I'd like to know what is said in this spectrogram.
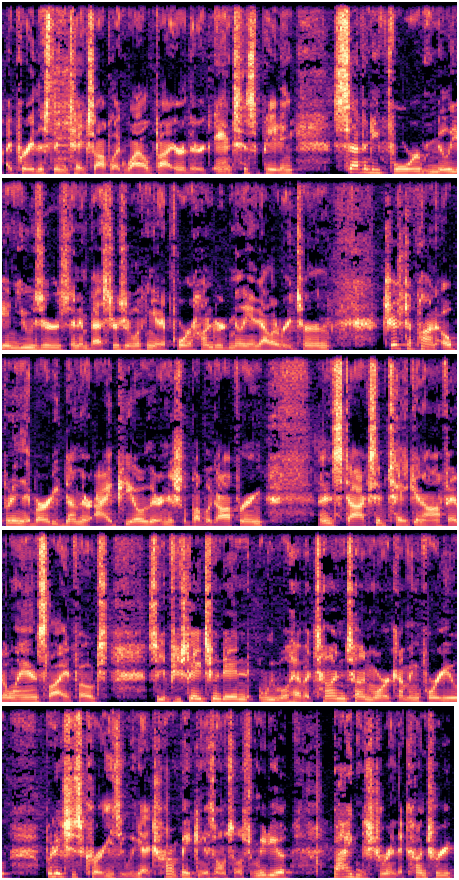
I pray this thing takes off like wildfire. They're anticipating 74 million users, and investors are looking at a $400 million return just upon opening. They've already done their IPO, their initial public offering and stocks have taken off at a landslide, folks. So if you stay tuned in, we will have a ton, ton more coming for you. But it's just crazy. We got Trump making his own social media, Biden destroying the country,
